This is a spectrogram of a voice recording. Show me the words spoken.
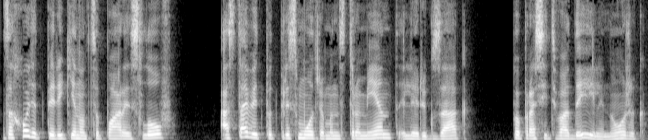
Заходят перекинуться парой слов, оставить под присмотром инструмент или рюкзак, попросить воды или ножик.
